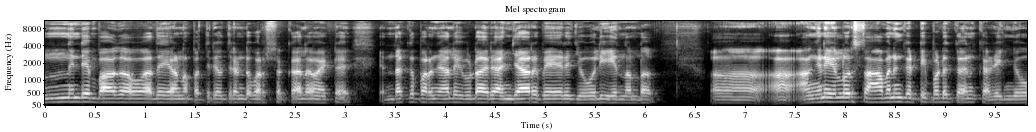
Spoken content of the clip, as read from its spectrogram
ഒന്നിന്റെയും ഭാഗമാവാതെയാണ് പത്തിരുപത്തിരണ്ട് വർഷക്കാലമായിട്ട് എന്തൊക്കെ പറഞ്ഞാലും ഇവിടെ ഒരു അഞ്ചാറ് പേര് ജോലി ചെയ്യുന്നുണ്ട്. അങ്ങനെയുള്ള ഒരു സ്ഥാപനം കെട്ടിപ്പടുക്കാൻ കഴിഞ്ഞു.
